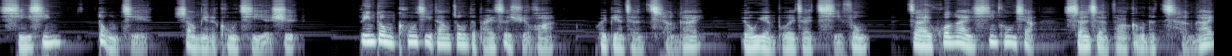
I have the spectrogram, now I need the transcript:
行星冻结，上面的空气也是冰冻空气当中的白色雪花。会变成尘埃，永远不会再起风。在昏暗星空下闪闪发光的尘埃，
